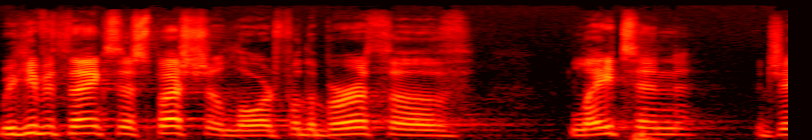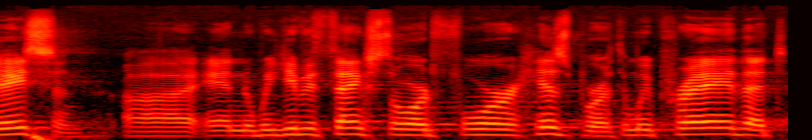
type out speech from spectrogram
We give you thanks especially, Lord, for the birth of Leighton Jason. Uh, and we give you thanks, Lord, for his birth. And we pray that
